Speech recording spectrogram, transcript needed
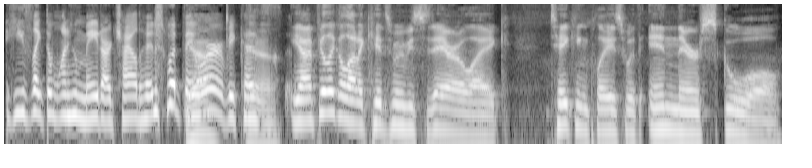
he's like the one who made our childhoods what they Yeah. were because Yeah, I feel like a lot of kids' movies today are like taking place within their school,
